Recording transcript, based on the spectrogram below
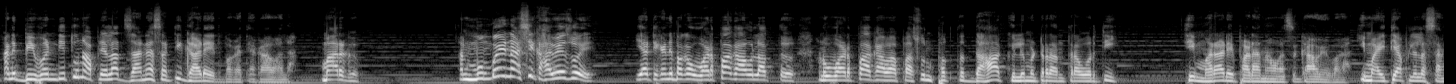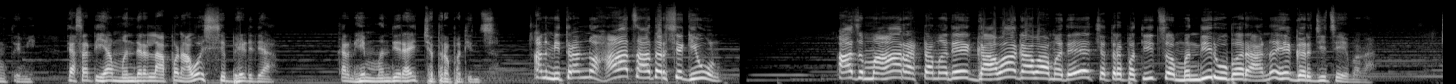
आणि भिवंडीतून आपल्याला जाण्यासाठी गाड्या आहेत बघा त्या गावाला. मार्ग. आणि मुंबई नाशिक हायवे जो आहे या ठिकाणी बघा वडपा गाव लागतं. आणि वडपा गावापासून फक्त दहा किलोमीटर अंतरावरती हे मराडेपाडा नावाचं गाव आहे बघा. ही माहिती आपल्याला सांगतोय मी. त्यासाठी ह्या मंदिराला आपण अवश्य भेट द्या. कारण हे मंदिर आहे छत्रपतींचं. आणि मित्रांनो हाच आदर्श घेऊन आज महाराष्ट्रामध्ये गावागावामध्ये छत्रपतीचं मंदिर उभं राहणं हे गरजेचं आहे बघा.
